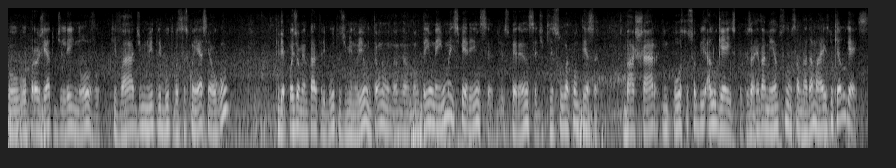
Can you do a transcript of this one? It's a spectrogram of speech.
ou, ou projeto de lei novo que vá diminuir tributo. Vocês conhecem algum? Que depois de aumentar tributos diminuiu? Então não, não, não tenho nenhuma experiência, esperança de que isso aconteça. Baixar imposto sobre aluguéis, porque os arrendamentos não são nada mais do que aluguéis.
